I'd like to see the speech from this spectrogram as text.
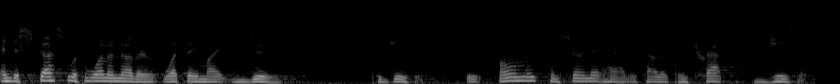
and discussed with one another what they might do to Jesus. The only concern they have is how they can trap Jesus.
